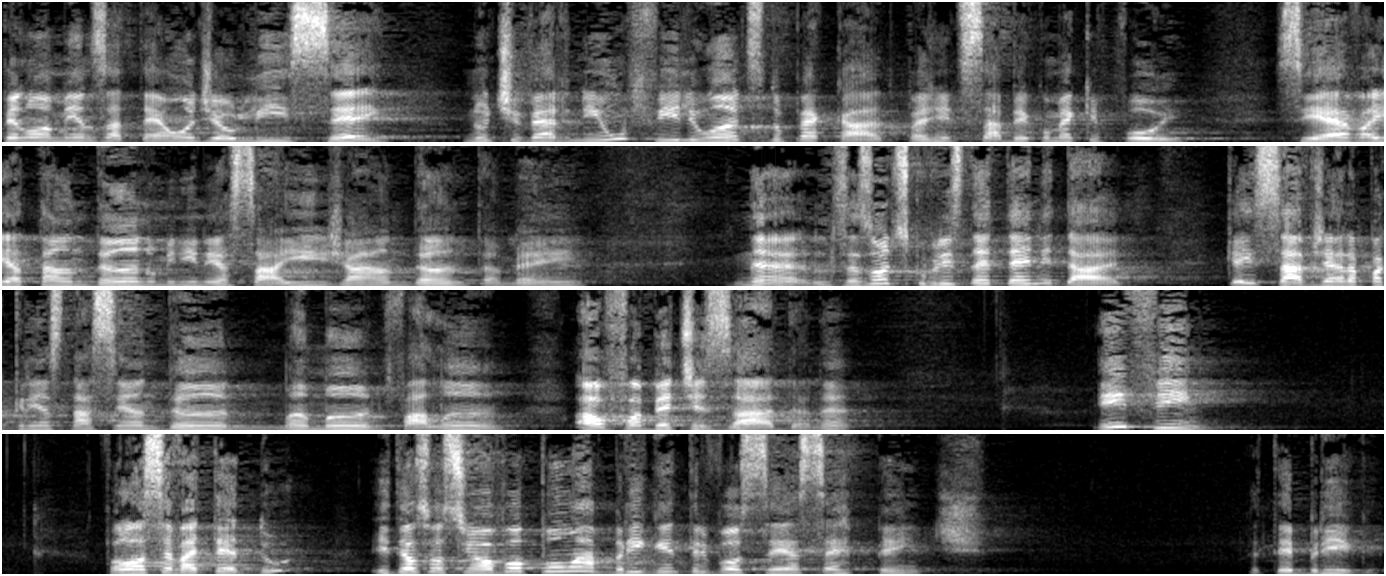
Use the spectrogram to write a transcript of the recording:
pelo menos até onde eu li e sei, não tiveram nenhum filho antes do pecado, para a gente saber como é que foi. Se Eva ia estar tá andando, o menino ia sair já andando também. Né? Vocês vão descobrir isso na eternidade. Quem sabe já era para a criança nascer andando, mamando, falando, alfabetizada, né? Enfim, falou: você vai ter. Du... E Deus falou assim: Eu vou pôr uma briga entre você e a serpente. Vai ter briga.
